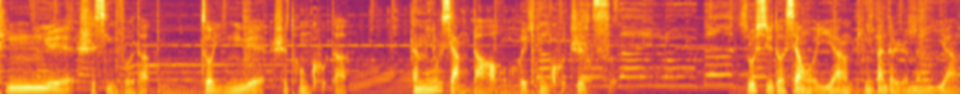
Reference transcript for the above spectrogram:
听音乐是幸福的，做音乐是痛苦的，但没有想到会痛苦至此。如许多像我一样平凡的人们一样，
